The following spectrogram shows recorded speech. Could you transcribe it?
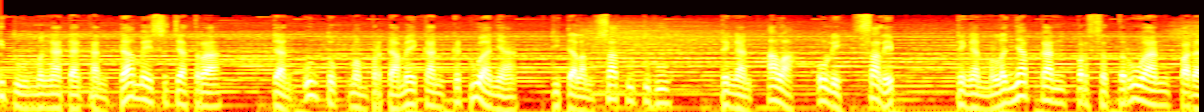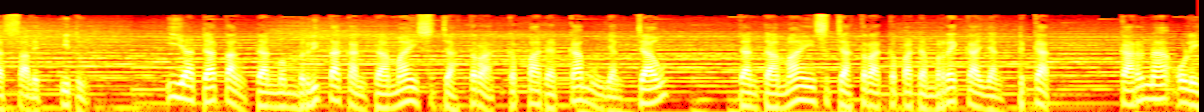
itu mengadakan damai sejahtera dan untuk memperdamaikan keduanya di dalam satu tubuh dengan Allah oleh salib dengan melenyapkan perseteruan pada salib itu. Ia datang dan memberitakan damai sejahtera kepada kamu yang jauh dan damai sejahtera kepada mereka yang dekat, karena oleh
